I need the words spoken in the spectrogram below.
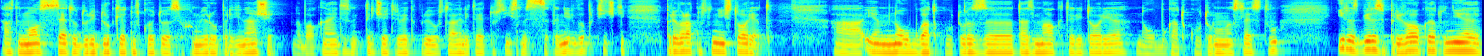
Аз не мога да се сета дори друг етнос, който да се формирал преди наше. На Балканите сме 3-4 века преди останалите етноси и сме се съхранили въпреки всички превратности на историята. А, имаме много богата култура за тази малка територия, много богато културно наследство и разбира се, природа, която ние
